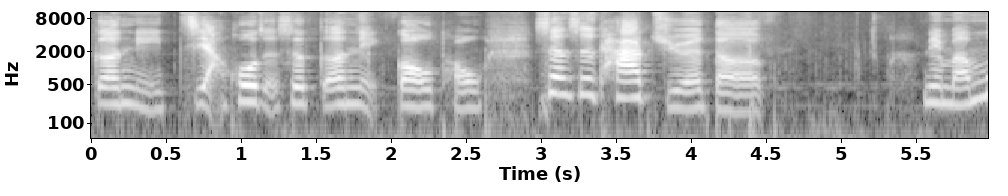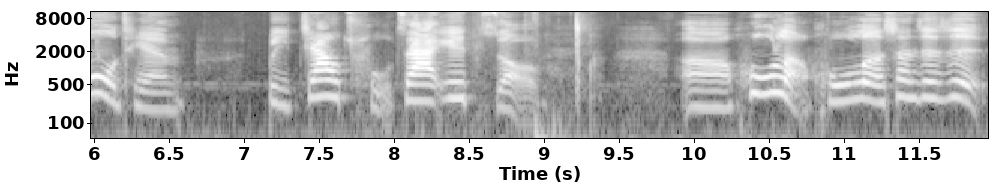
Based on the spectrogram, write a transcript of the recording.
跟你讲，或者是跟你沟通，甚至他觉得。你们目前比较处在一种，呃，忽冷忽热，甚至是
